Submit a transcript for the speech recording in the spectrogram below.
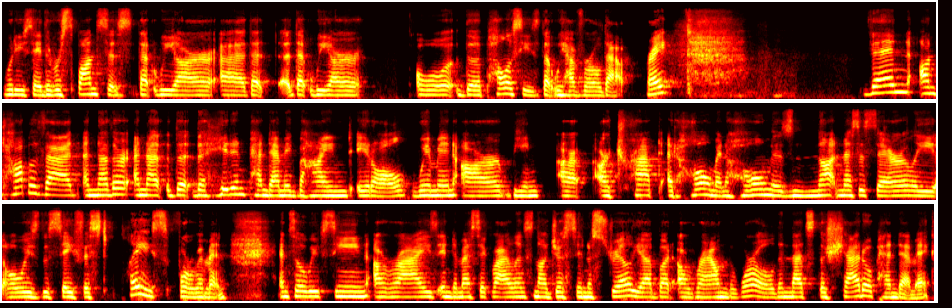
what do you say the responses that we are uh, that that we are or the policies that we have rolled out right then on top of that another another the, the hidden pandemic behind it all women are being are, are trapped at home and home is not necessarily always the safest place for women. And so we've seen a rise in domestic violence not just in australia but around the world. And that's the shadow pandemic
